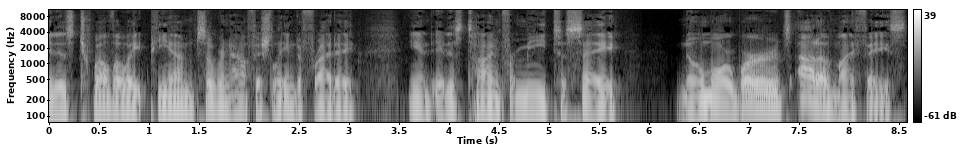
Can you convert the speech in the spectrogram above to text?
It is 12:08 p.m., so we're now officially into Friday, and it is time for me to say no more words out of my face.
